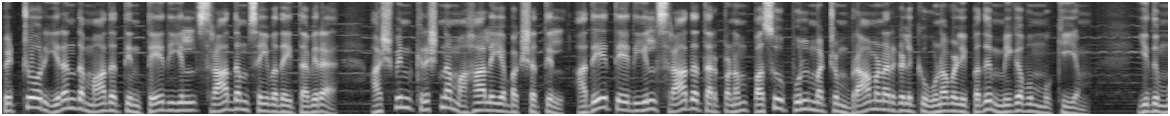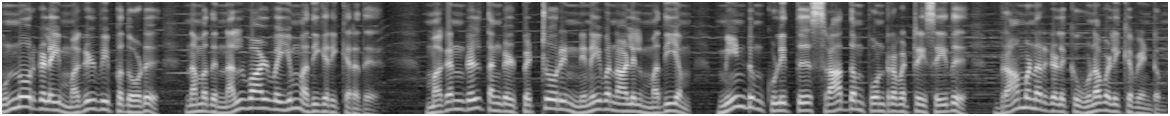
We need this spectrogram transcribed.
பெற்றோர் இறந்த மாதத்தின் தேதியில் சிராதம் செய்வதைத் தவிர அஸ்வின் கிருஷ்ண மகாலய பட்சத்தில் அதே தேதியில் சிராத தர்ப்பணம் பசு புல் மற்றும் பிராமணர்களுக்கு உணவளிப்பது மிகவும் முக்கியம். இது முன்னோர்களை மகிழ்விப்பதோடு நமது நல்வாழ்வையும் அதிகரிக்கிறது. மகன்கள் தங்கள் பெற்றோரின் நினைவு நாளில் மதியம் மீண்டும் குளித்து சிராத்தம் போன்றவற்றை செய்து பிராமணர்களுக்கு உணவளிக்க வேண்டும்.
